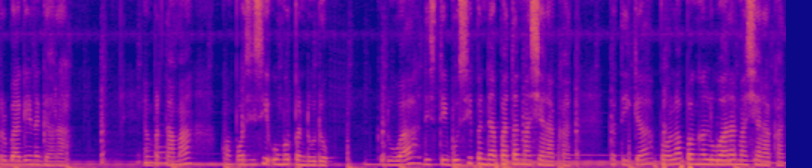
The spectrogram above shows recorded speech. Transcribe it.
berbagai negara. Yang pertama, komposisi umur penduduk. Kedua, distribusi pendapatan masyarakat. Ketiga, pola pengeluaran masyarakat.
